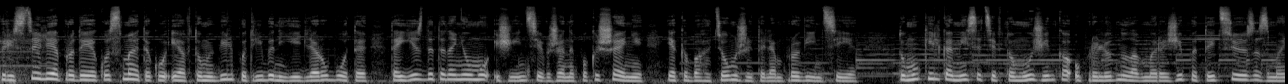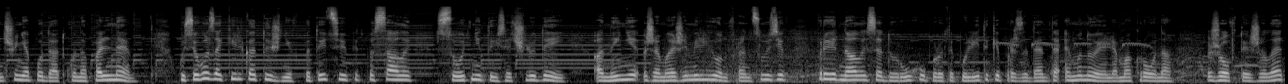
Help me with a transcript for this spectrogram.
Прісцилія продає косметику, і автомобіль потрібен їй для роботи. Та їздити на ньому жінці вже не по кишені, як і багатьом жителям провінції. Тому кілька місяців тому жінка оприлюднила в мережі петицію за зменшення податку на пальне. Усього за кілька тижнів петицію підписали сотні тисяч людей. А нині вже майже мільйон французів приєдналися до руху проти політики президента Еммануеля Макрона. Жовтий жилет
